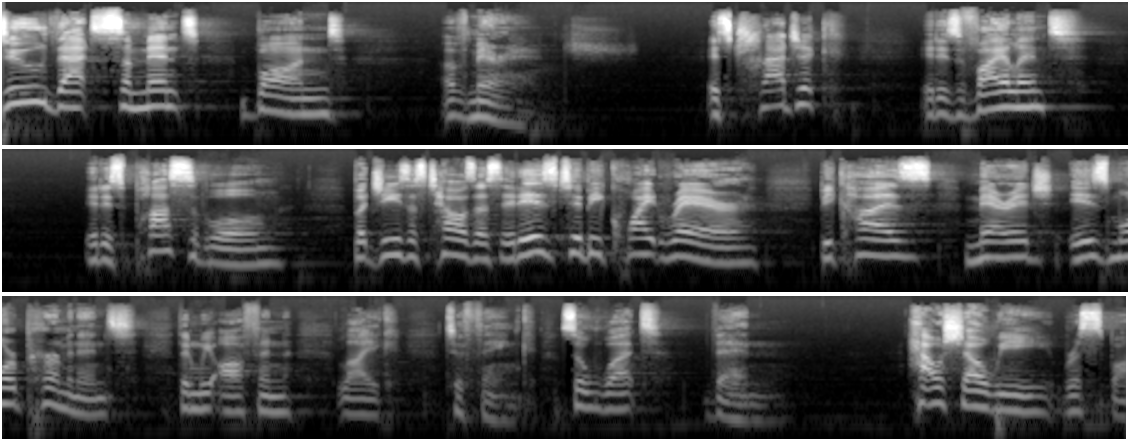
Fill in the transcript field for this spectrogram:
to that cement bond of marriage. It's tragic, it is violent, it is possible, but Jesus tells us it is to be quite rare because marriage is more permanent than we often like to think. So, what then? How shall we respond?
